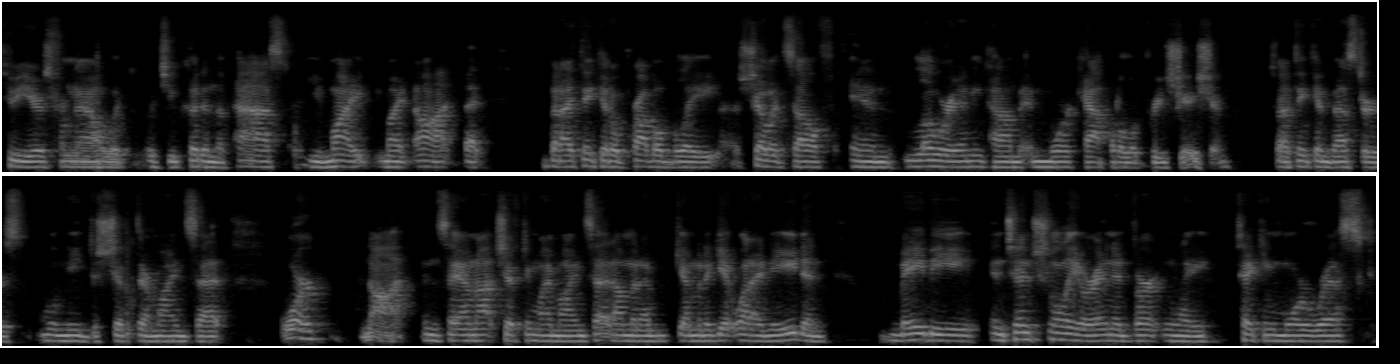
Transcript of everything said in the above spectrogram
two years from now what, what you could in the past. You might, you might not, but but I think it'll probably show itself in lower income and more capital appreciation. So I think investors will need to shift their mindset or not and say i'm not shifting my mindset. I'm going to i'm going to get what i need and maybe intentionally or inadvertently taking more risk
